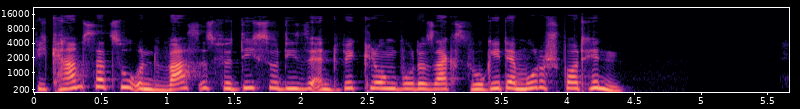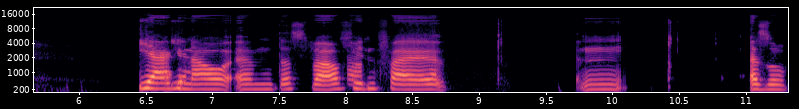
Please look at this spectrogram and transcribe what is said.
Wie kam es dazu und was ist für dich so diese Entwicklung, wo du sagst, wo geht der Motorsport hin? Ja, genau. Ähm, das war auf jeden Fall, ähm, also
